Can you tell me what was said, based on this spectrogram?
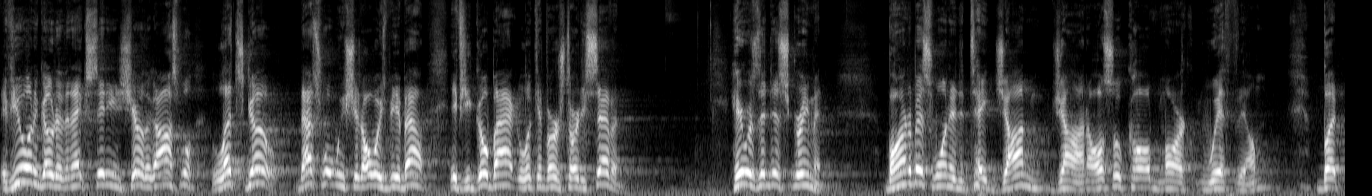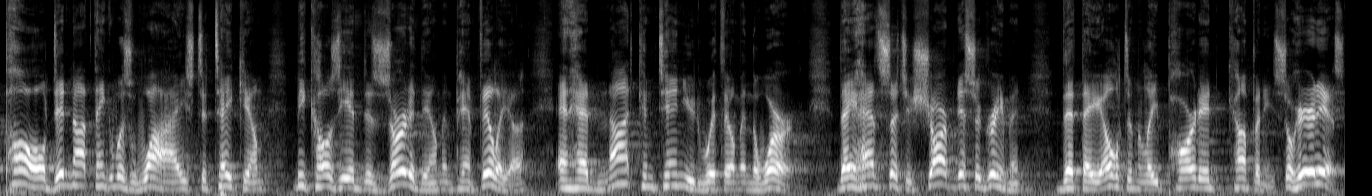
If you want to go to the next city and share the gospel, let's go. That's what we should always be about. If you go back, look at verse 37. Here was the disagreement. Barnabas wanted to take John, John, also called Mark, with them. But Paul did not think it was wise to take him because he had deserted them in Pamphylia and had not continued with them in the work. They had such a sharp disagreement that they ultimately parted companies. So here it is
